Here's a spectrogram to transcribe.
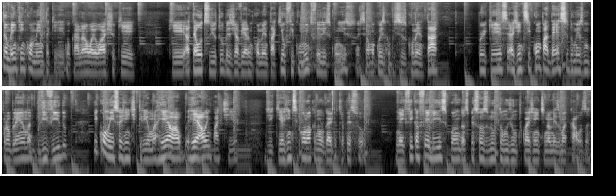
também quem comenta aqui no canal, eu acho que que até outros YouTubers já vieram comentar aqui, eu fico muito feliz com isso. Isso é uma coisa que eu preciso comentar, porque a gente se compadece do mesmo problema vivido e com isso a gente cria uma real, real empatia de que a gente se coloca no lugar de outra pessoa. Né? E fica feliz quando as pessoas lutam junto com a gente na mesma causa.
